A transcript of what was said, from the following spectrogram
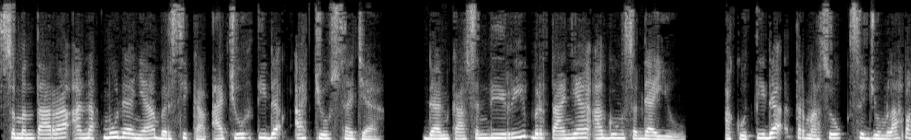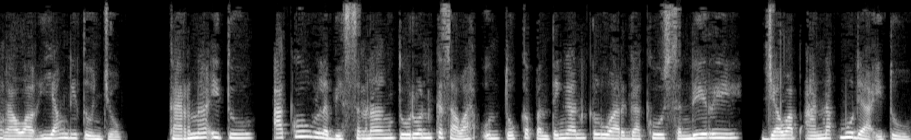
sementara anak mudanya bersikap acuh tidak acuh saja. Dan kau sendiri bertanya Agung Sedayu. Aku tidak termasuk sejumlah pengawal yang ditunjuk. Karena itu, aku lebih senang turun ke sawah untuk kepentingan keluargaku sendiri, jawab anak muda itu.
